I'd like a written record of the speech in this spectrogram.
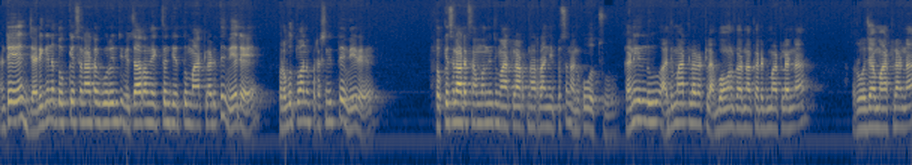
అంటే జరిగిన తొక్కిసలాట గురించి విచారం వ్యక్తం చేస్తూ మాట్లాడితే వేరే ప్రభుత్వాన్ని ప్రశ్నిస్తే వేరే. తొక్కిసలాటకు సంబంధించి మాట్లాడుతున్నారా అని చెప్పేసి అనుకోవచ్చు. కానీ వీళ్ళు అది మాట్లాడట్లే. భువన కరుణాకర్ రెడ్డి మాట్లాడినా రోజా మాట్లాడినా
